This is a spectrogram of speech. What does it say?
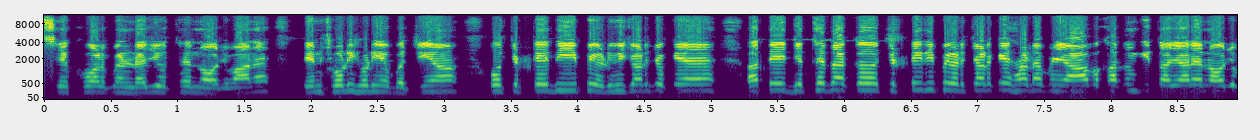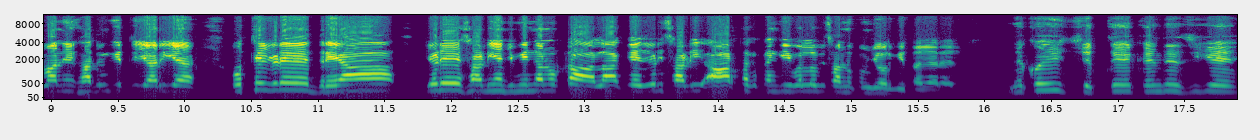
ਸੇਖੋਵਾਲ ਪਿੰਡ ਹੈ ਜੀ। ਉੱਥੇ ਨੌਜਵਾਨ ਹੈ ਤਿੰਨ ਛੋਟੀ ਛੋਟੀਆਂ ਬੱਚੀਆਂ ਉਹ ਚਿੱਟੇ ਦੀ ਭੇਟ ਵੀ ਚੜ ਚੁੱਕਿਆ ਹੈ ਅਤੇ ਜਿੱਥੇ ਤੱਕ ਚਿੱਟੇ ਦੀ ਭੇਟ ਚੜ ਕੇ ਸਾਡਾ ਪੰਜਾਬ ਖਤਮ ਕੀਤਾ ਜਾ ਰਿਹਾ ਨੌਜਵਾਨੀ ਖਤਮ ਕੀਤੀ ਜਾ ਰਹੀ ਹੈ ਉੱਥੇ ਜਿਹੜੇ ਦਰਿਆ ਜਿਹੜੇ ਸਾਡੀਆਂ ਜ਼ਮੀਨਾਂ ਨੂੰ ਢਾਹ ਲਾ ਕੇ ਜਿਹੜੀ ਸਾਡੀ ਆਰਥਿਕ ਤੰਗੀ ਵੱਲੋਂ ਵੀ ਸਾਨੂੰ ਕਮਜ਼ੋਰ ਕੀਤਾ ਜਾ ਰਿਹਾ ਜੀ। ਦੇਖੋ ਜੀ ਜਿੱਥੇ ਕਹਿੰਦੇ ਸੀਗੇ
